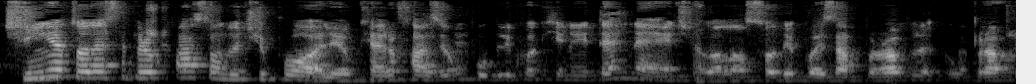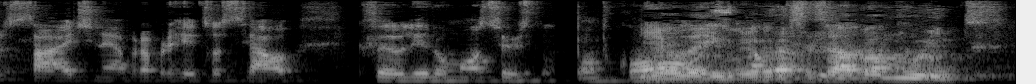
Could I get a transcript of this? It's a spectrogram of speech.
tinha toda essa preocupação do tipo, olha, eu quero fazer um público aqui na internet. Ela lançou depois a própria, o próprio site, né, a própria rede social, que foi o littlemonsters.com. Eu lembro, eu acessava muito.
